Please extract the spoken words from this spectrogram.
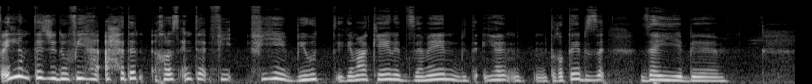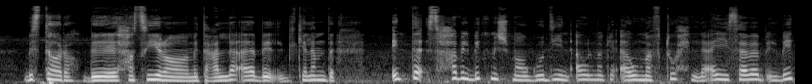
فإن لم تجدوا فيها أحدا خلاص أنت في في بيوت يا جماعة كانت زمان يعني متغطية بز- زي ب بستارة بحصيرة متعلقة بالكلام ده. أنت اصحاب البيت مش موجودين أو المكان أو مفتوح لأي سبب البيت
